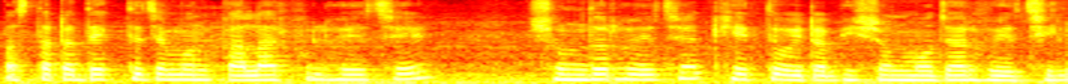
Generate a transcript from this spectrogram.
পাস্তাটা দেখতে যেমন কালারফুল হয়েছে, সুন্দর হয়েছে, খেতেও এটা ভীষণ মজার হয়েছিল।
